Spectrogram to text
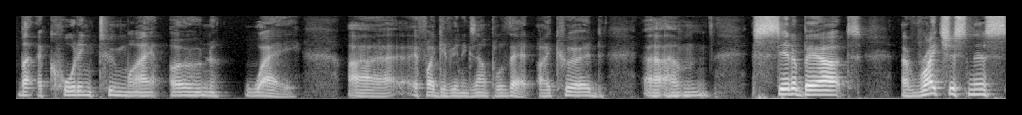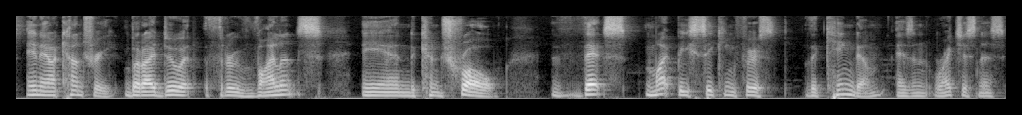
but according to my own way. Uh, if I give you an example of that, I could um, set about a righteousness in our country, but I do it through violence and control. That's might be seeking first the kingdom, as in righteousness,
